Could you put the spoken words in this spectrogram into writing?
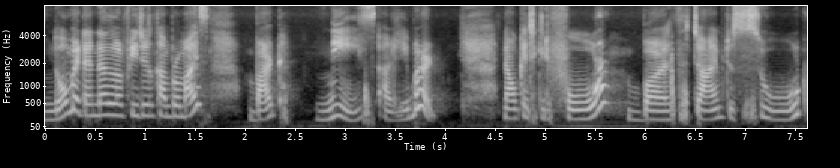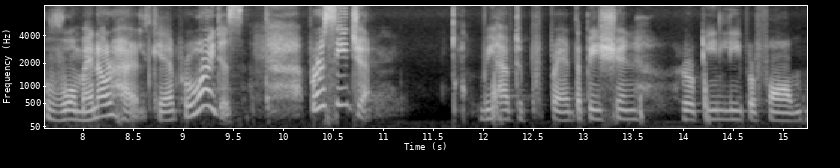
no maternal or fetal compromise, but needs early birth. Now, category 4, birth time to suit women or healthcare providers. Procedure we have to prepare the patient routinely perform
